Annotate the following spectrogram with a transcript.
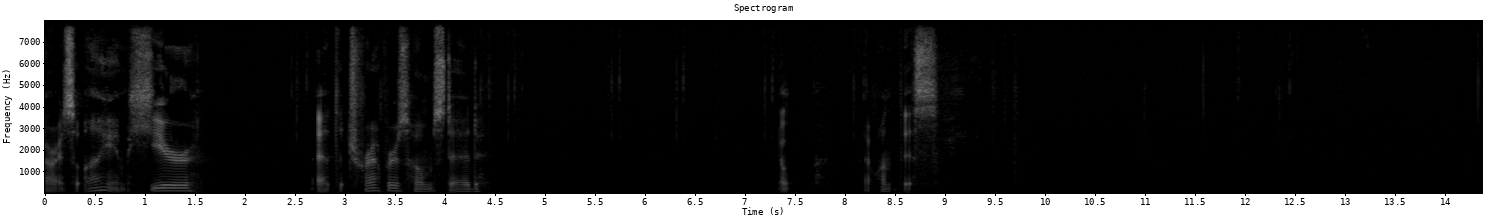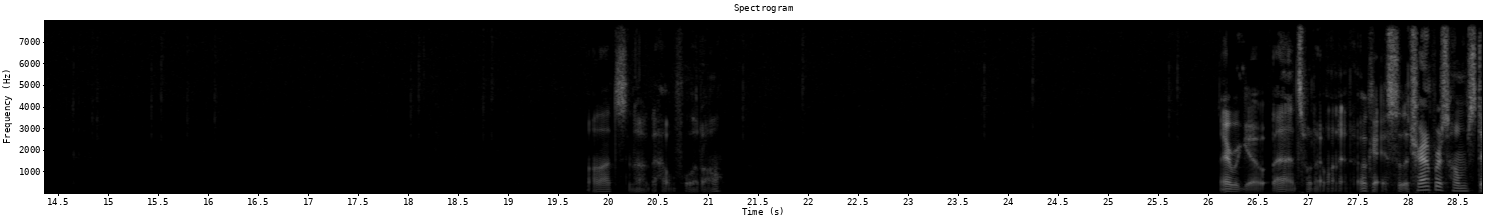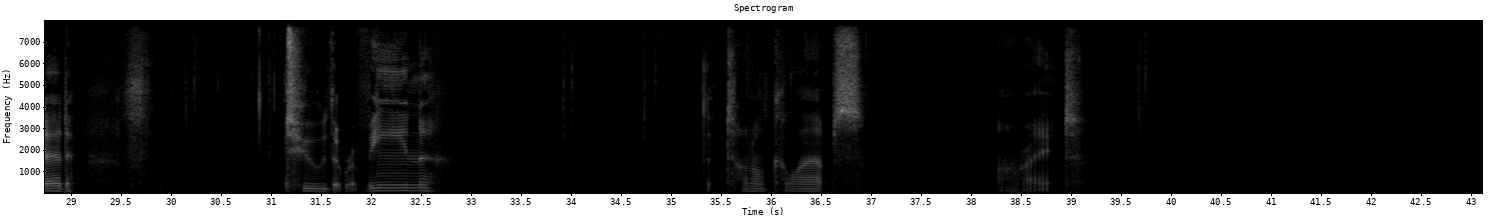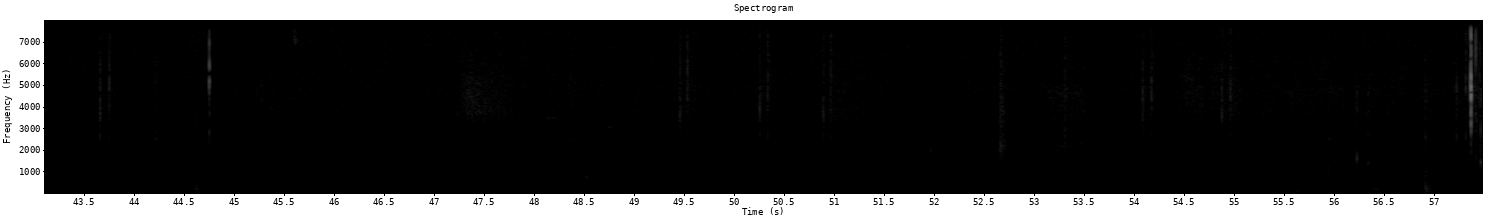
Alright, so I am here at the Trapper's Homestead. Nope. I want this. Well, that's not helpful at all. There we go. That's what I wanted. Okay, so the Trapper's Homestead to the ravine. The tunnel collapse. All right.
